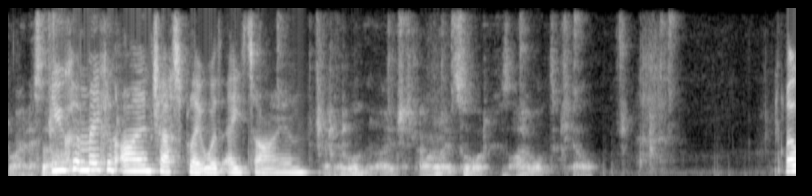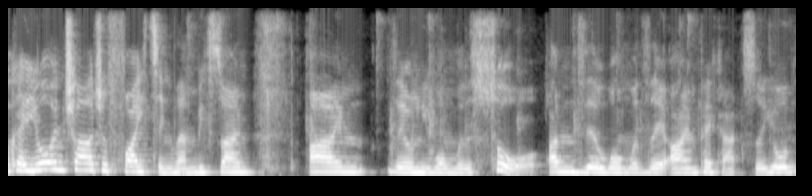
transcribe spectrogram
Right, let's. You can make an iron chest plate with eight iron. I don't want an iron chest. I want an iron sword because I want to kill. Okay, you're in charge of fighting then because I'm I'm the only one with a sword. I'm the one with the iron pickaxe. So you're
